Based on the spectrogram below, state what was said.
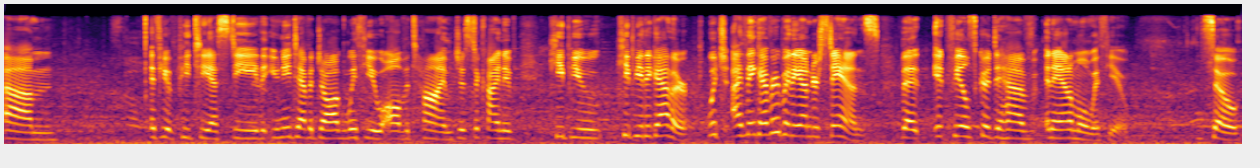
um, if you have PTSD, that you need to have a dog with you all the time, just to kind of keep you, keep you together, which I think everybody understands, that it feels good to have an animal with you. So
